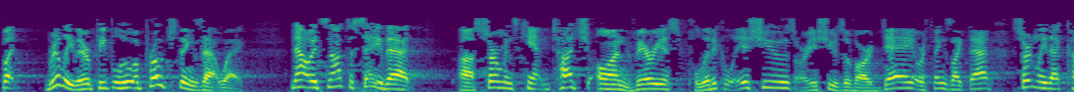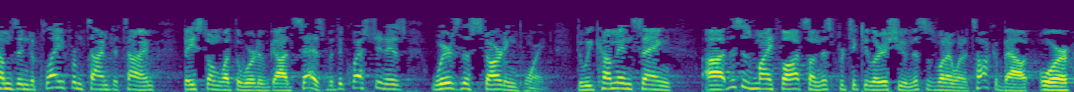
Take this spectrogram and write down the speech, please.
But really, there are people who approach things that way. Now, it's not to say that uh, sermons can't touch on various political issues or issues of our day or things like that. Certainly that comes into play from time to time based on what the Word of God says. But the question is, where's the starting point? Do we come in saying, uh, this is my thoughts on this particular issue and this is what I want to talk about, or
